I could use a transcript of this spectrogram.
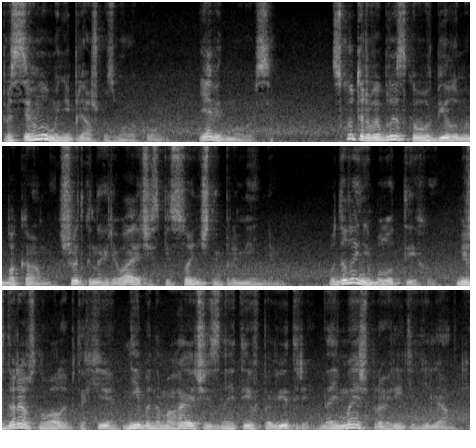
Пристягнув мені пляшку з молоком. Я відмовився. Скутер виблискував білими боками, швидко нагріваючись під сонячним промінням. У долині було тихо. Між дерев снували птахи, ніби намагаючись знайти в повітрі найменш прогріті ділянки.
